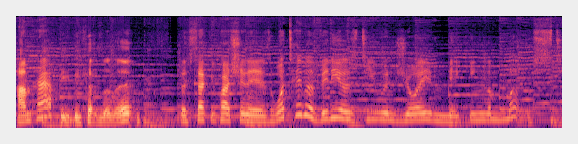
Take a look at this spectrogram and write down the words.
I'm happy because of it. The second question is, what type of videos do you enjoy making the most?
